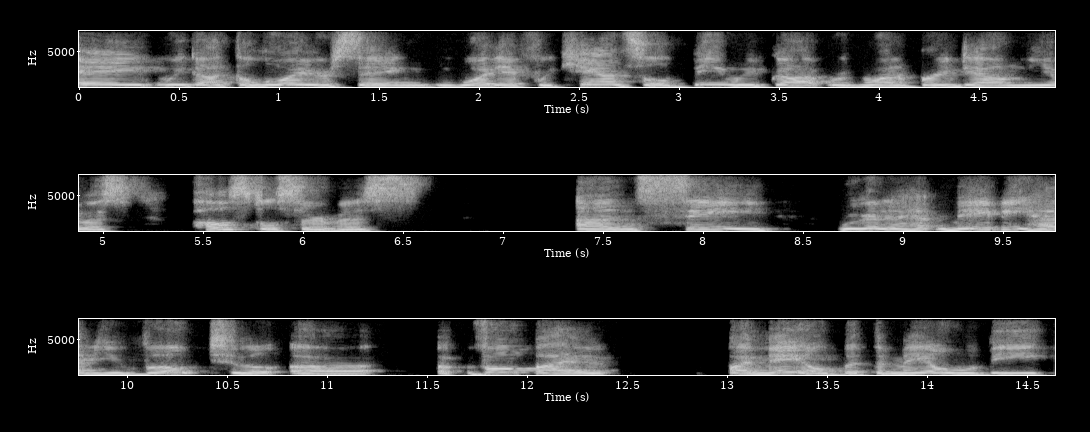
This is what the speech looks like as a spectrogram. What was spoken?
a, we got the lawyer saying, what if we cancel? B, we've got, we want to bring down the US Postal Service. And C, we're going to ha- maybe have you vote to uh, uh, vote by by mail, but the mail will be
